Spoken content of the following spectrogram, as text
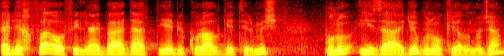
el ihfa'u fil ibadat diye bir kural getirmiş. Bunu izah ediyor. Bunu okuyalım hocam.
